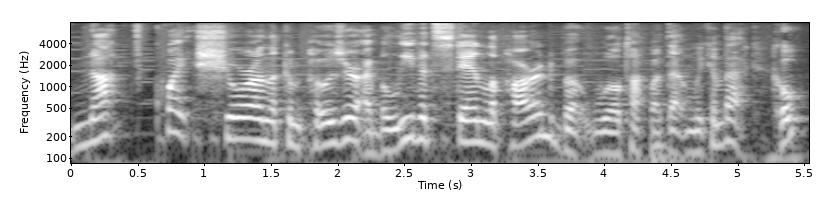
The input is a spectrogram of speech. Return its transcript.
not quite sure on the composer. I believe it's Stan Lepard, but we'll talk about that when we come back. Cool.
